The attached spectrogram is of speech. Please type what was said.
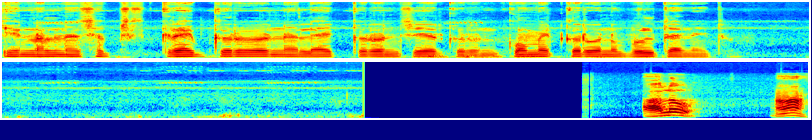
ચેનલને સબસ્ક્રાઈબ કરો અને લાઈક કરો અને શેર કરો અને કોમેન્ટ કરવાનું ભૂલતા નહીં તો. હાલો. હા.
